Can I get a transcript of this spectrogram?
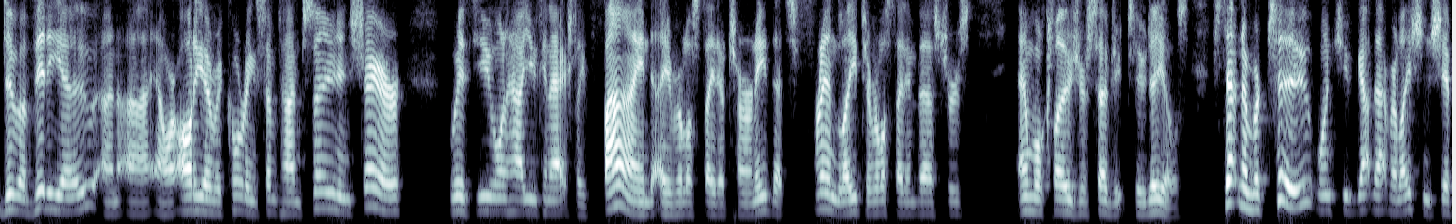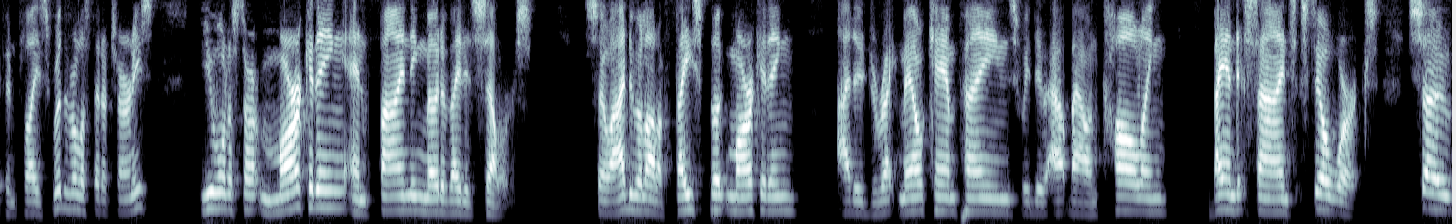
do a video and uh, our audio recording sometime soon and share with you on how you can actually find a real estate attorney that's friendly to real estate investors and will close your subject to deals. Step number two, once you've got that relationship in place with real estate attorneys, you want to start marketing and finding motivated sellers. So I do a lot of Facebook marketing. I do direct mail campaigns. We do outbound calling, bandit signs, still works. So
